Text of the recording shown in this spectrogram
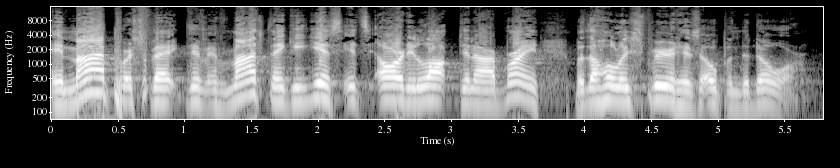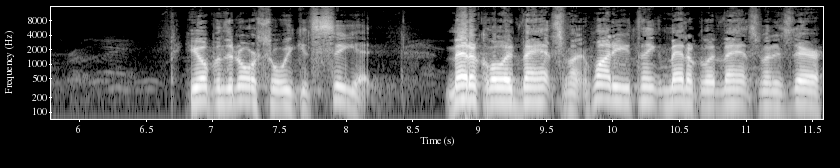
in my perspective, in my thinking, yes, it's already locked in our brain, but the Holy Spirit has opened the door. He opened the door so we could see it. medical advancement. Why do you think medical advancement is there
